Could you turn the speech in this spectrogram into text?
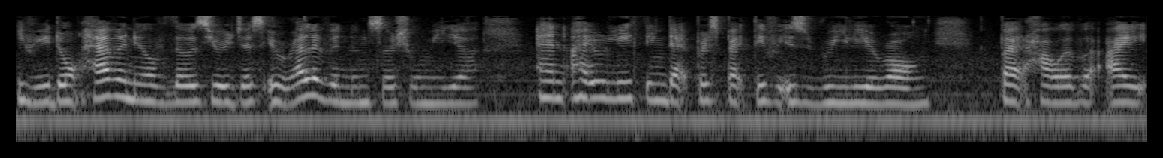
If you don't have any of those, you're just irrelevant on social media. And I really think that perspective is really wrong. But however, I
